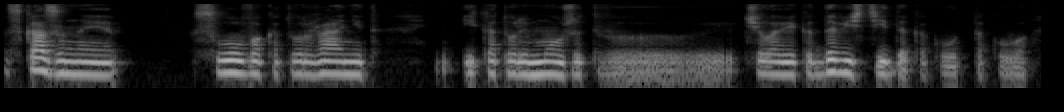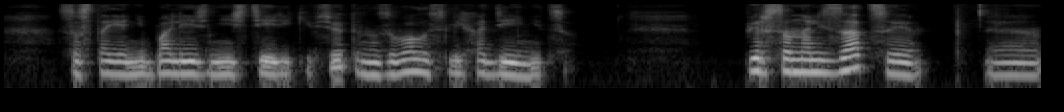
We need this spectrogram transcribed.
сказанное слово, которое ранит и который может э, человека довести до какого-то такого состояния болезни, истерики. Все это называлось лиходейница персонализации э,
